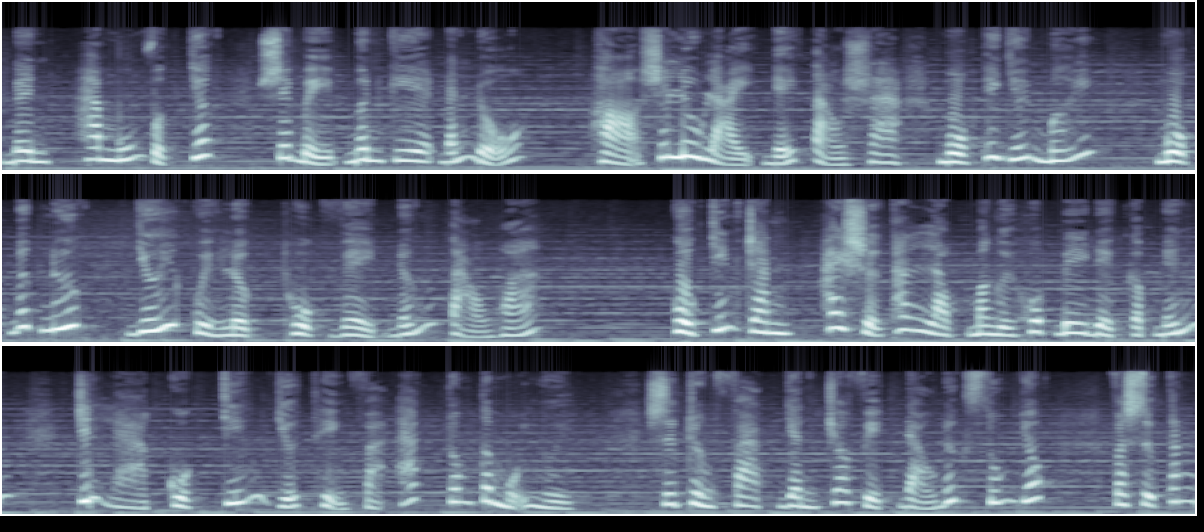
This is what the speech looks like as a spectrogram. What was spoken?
Bên ham muốn vật chất sẽ bị bên kia đánh đổ. Họ sẽ lưu lại để tạo ra một thế giới mới, một đất nước dưới quyền lực thuộc về đấng tạo hóa. Cuộc chiến tranh hay sự thanh lọc mà người Hopi đề cập đến chính là cuộc chiến giữa thiện và ác trong tâm mỗi người. Sự trừng phạt dành cho việc đạo đức xuống dốc và sự canh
